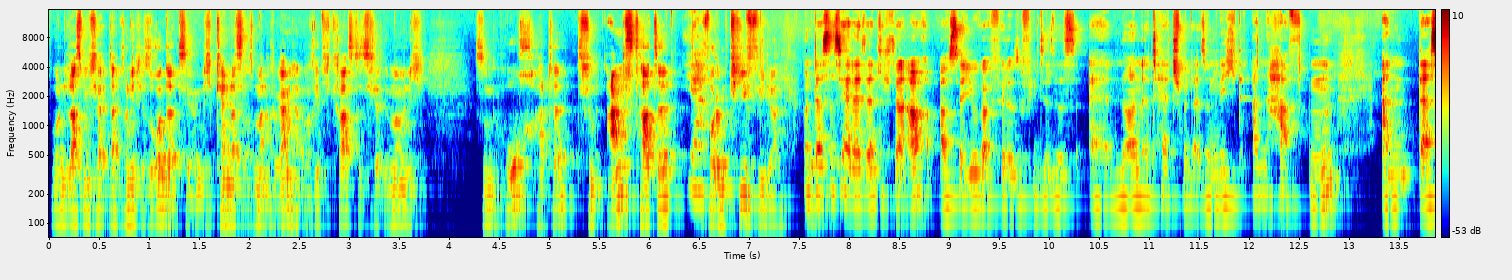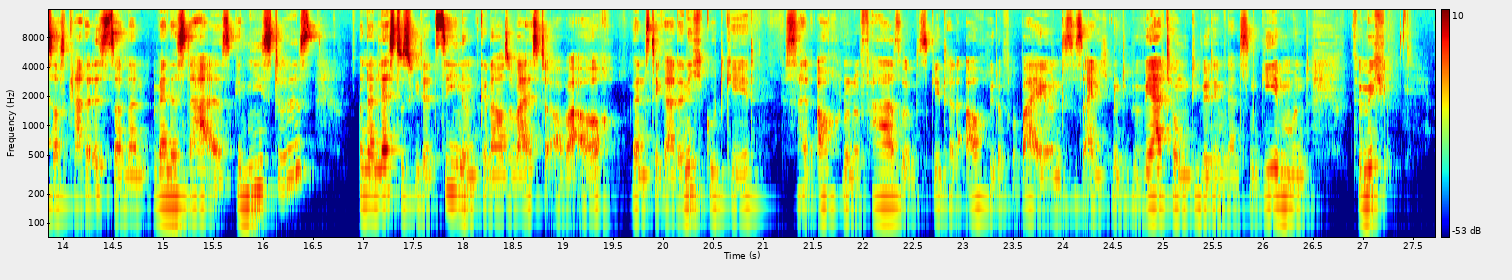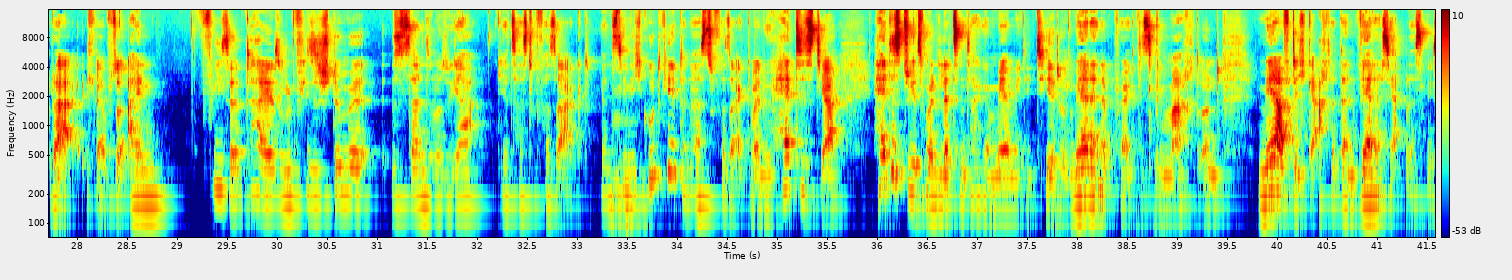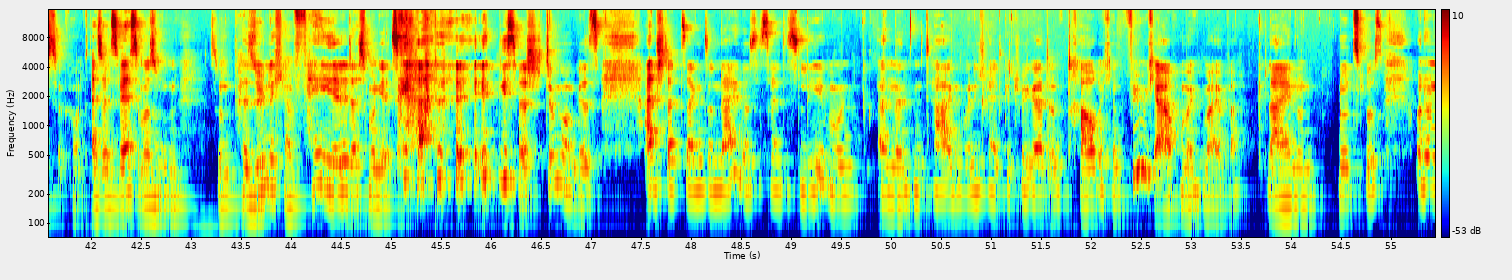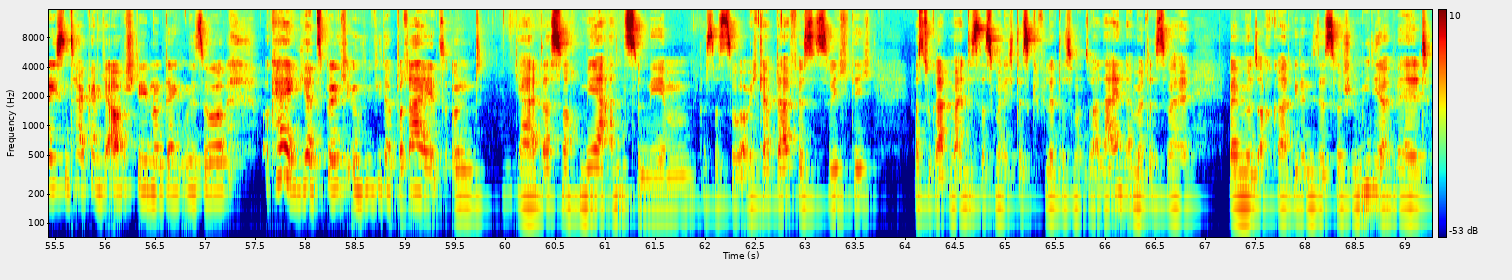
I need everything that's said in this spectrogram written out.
und lass mich halt einfach nicht so runterziehen. Und ich kenne das aus meiner Vergangenheit auch richtig krass, dass ich halt immer, wenn ich so ein Hoch hatte, schon Angst hatte ja. vor dem Tief wieder. Und das ist ja letztendlich dann auch aus der Yoga-Philosophie dieses äh, Non-Attachment, also nicht anhaften an das, was gerade ist, sondern wenn es da ist, genießt du es und dann lässt du es wieder ziehen und genauso weißt du aber auch, wenn es dir gerade nicht gut geht, es ist halt auch nur eine Phase und es geht halt auch wieder vorbei und es ist eigentlich nur die Bewertung, die wir dem Ganzen geben und für mich, oder ich glaube so ein fieser Teil, so eine fiese Stimme, ist es dann immer so, ja, jetzt hast du versagt. Wenn es dir nicht mhm. gut geht, dann hast du versagt, weil du hättest ja, hättest du jetzt mal die letzten Tage mehr meditiert und mehr deine Practice okay. gemacht und mehr auf dich geachtet, dann wäre das ja alles nicht so gekommen. Also als wäre es immer so ein, so ein persönlicher Fail, dass man jetzt gerade in dieser Stimmung ist, anstatt sagen so, nein, das ist halt das Leben und an manchen Tagen bin ich halt getriggert und traurig und fühle mich auch manchmal einfach klein und nutzlos. Und am nächsten Tag kann ich aufstehen und denke mir so, okay, jetzt bin ich irgendwie wieder bereit. Und ja, das noch mehr anzunehmen, das ist so. Aber ich glaube, dafür ist es wichtig, was du gerade meintest, dass man nicht das Gefühl hat, dass man so allein damit ist, weil wenn wir uns auch gerade wieder in dieser Social-Media-Welt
